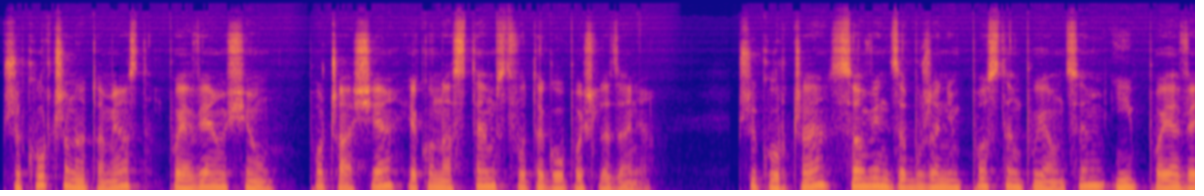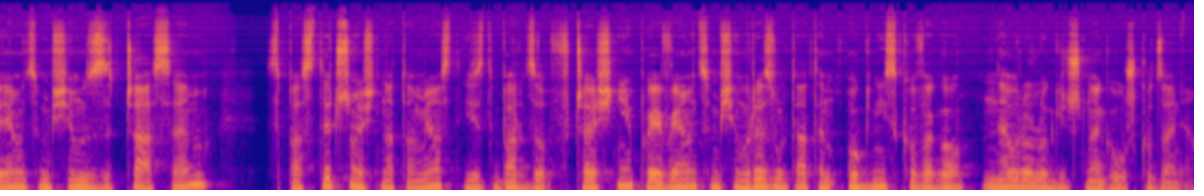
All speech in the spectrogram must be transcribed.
Przykurcze natomiast pojawiają się po czasie jako następstwo tego upośledzenia. Przykurcze są więc zaburzeniem postępującym i pojawiającym się z czasem. Spastyczność natomiast jest bardzo wcześnie pojawiającym się rezultatem ogniskowego neurologicznego uszkodzenia.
